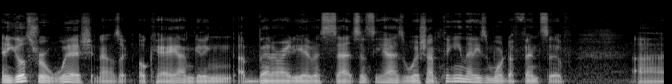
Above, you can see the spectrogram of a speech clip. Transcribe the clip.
And he goes for Wish, and I was like, okay, I'm getting a better idea of his set. Since he has Wish, I'm thinking that he's more defensive. Uh,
